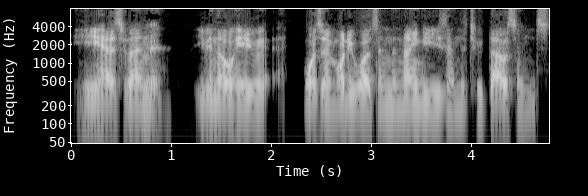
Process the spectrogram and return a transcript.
he has been right. even though he wasn't what he was in the 90s and the 2000s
